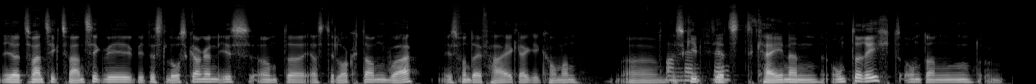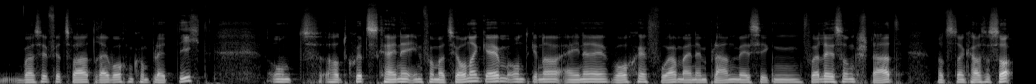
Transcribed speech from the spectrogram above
Ja, 2020, wie, wie das losgegangen ist und der erste Lockdown war, ist von der FH gleich gekommen. Äh, es gibt first. jetzt keinen Unterricht und dann war sie für zwei, drei Wochen komplett dicht und hat kurz keine Informationen gegeben und genau eine Woche vor meinem planmäßigen Vorlesungsstart hat es dann gesagt, so,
